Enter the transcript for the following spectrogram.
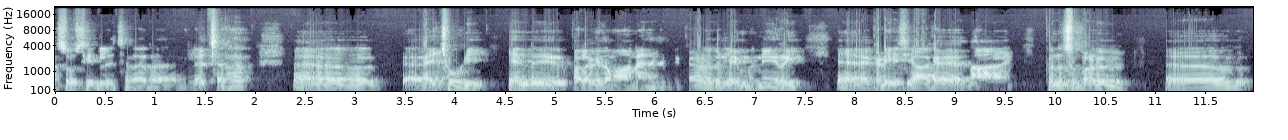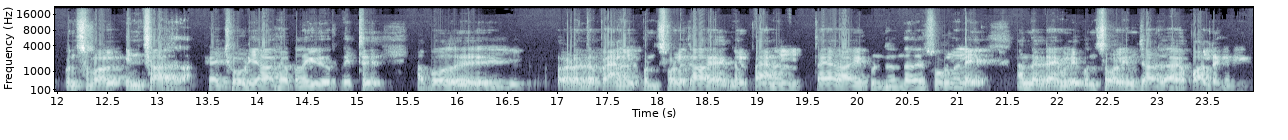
அசோசியேட் லெக்சரர் லெக்சரர் ஹெச்ஓடி என்று பலவிதமான காடுகளை முன்னேறி கடைசியாக நான் பிரின்சிபல் பிரின்சிபால் இன்சார்ஜ் தான். ஹெச்ஓடியாக பதவி பெற்று அப்போது அடுத்த பேனல் பிரின்சிபலுக்காக எங்கள் பேனல் தயாராகி கொண்டிருந்த சூழ்நிலை அந்த டைமில் பிரின்சிபல் இன்சார்ஜாக பாலிடெக்னிக்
